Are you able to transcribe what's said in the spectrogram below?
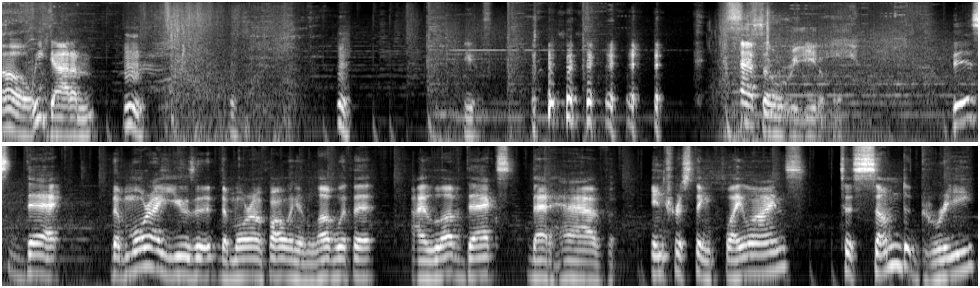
Oh, we got him. Mm. Beautiful. So beautiful. This deck, the more I use it, the more I'm falling in love with it. I love decks that have interesting play lines. To some degree,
